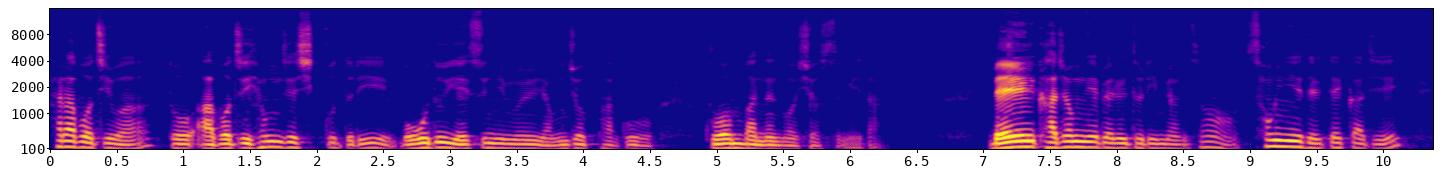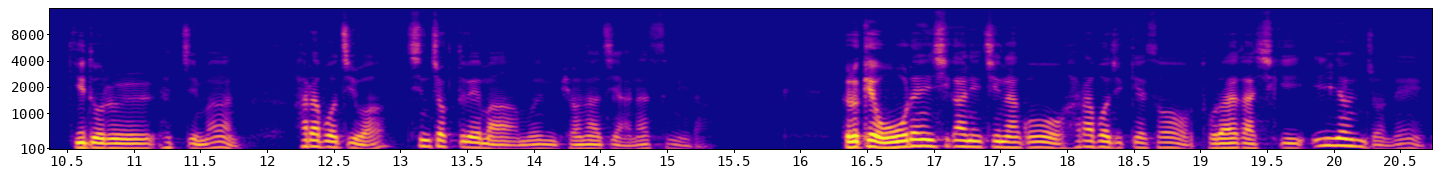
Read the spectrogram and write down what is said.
할아버지와 또 아버지 형제 식구들이 모두 예수님을 영접하고 구원받는 것이었습니다. 매일 가정 예배를 드리면서 성인이 될 때까지 기도를 했지만 할아버지와 친척들의 마음은 변하지 않았습니다. 그렇게 오랜 시간이 지나고 할아버지께서 돌아가시기 1년 전에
